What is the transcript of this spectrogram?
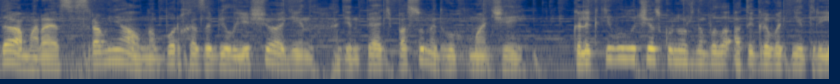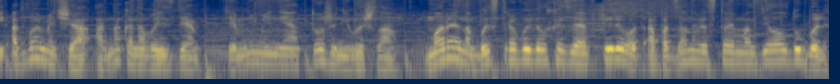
Да, Мораес сравнял, но Борха забил еще один. 1-5 по сумме двух матчей. Коллективу Луческу нужно было отыгрывать не три, а два мяча, однако на выезде. Тем не менее, тоже не вышло. Морено быстро вывел хозяев вперед, а под занавес тайма сделал дубль.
